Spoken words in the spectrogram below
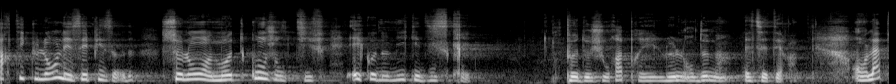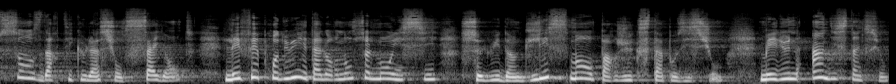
articulant les épisodes selon un mode conjonctif, économique et discret peu de jours après, le lendemain, etc. En l'absence d'articulation saillante, l'effet produit est alors non seulement ici celui d'un glissement par juxtaposition, mais d'une indistinction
